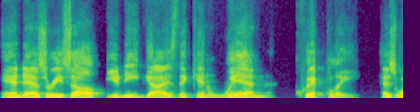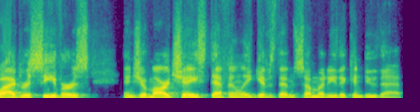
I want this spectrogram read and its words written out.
And as a result, you need guys that can win quickly as wide receivers. And Ja'Marr Chase definitely gives them somebody that can do that.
